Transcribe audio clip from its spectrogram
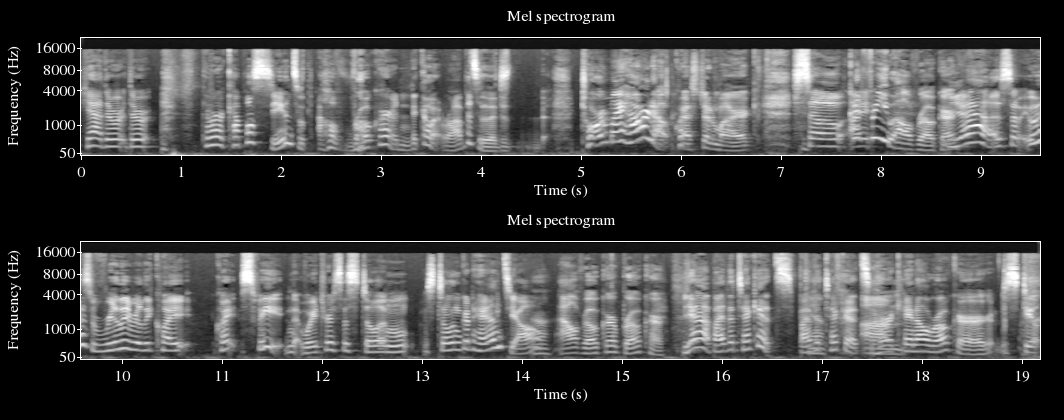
yeah, there were there were, there were a couple scenes with Al Roker and Nicolette Robinson that just tore my heart out. Question mark. So Good I, for you, Al Roker. Yeah, so it was really really quite quite sweet. Waitress is still in still in good hands, y'all. Uh, Al Roker broke her. Yeah, buy the tickets. Buy Yeah. the tickets. Um, Hurricane Al Roker, steal,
